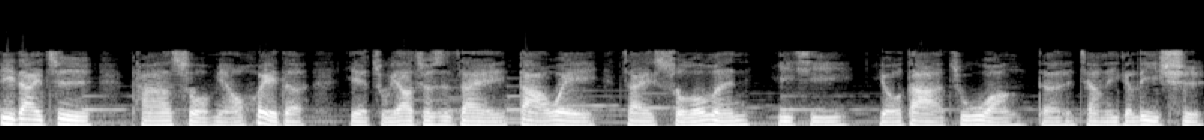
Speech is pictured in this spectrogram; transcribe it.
历代志它所描绘的，也主要就是在大卫、在所罗门以及犹大诸王的这样的一个历史。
